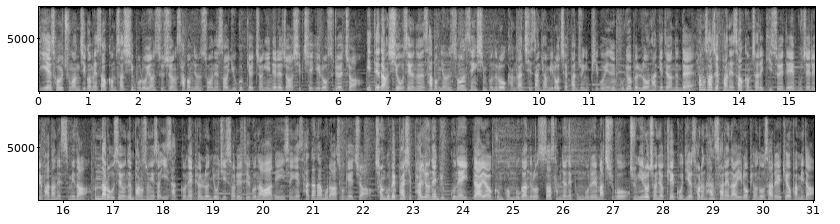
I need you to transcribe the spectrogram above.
이에 서울중앙지검에서 검사 10으로 연수 중 사법연수원에서 유급 결정이 내려져 17기로 수료했죠. 이때 당시 오세훈은 사법연수원생 신분으로 강간치상 혐의로 재판 중인 피고인을 무료 변론하게 되었는데 형사재판에서 검찰의 기소에 대해 무죄를 받아냈습니다. 훗날 오세훈은 방송에서 이 사건의 변론 요지서를 들고 나와 내 인생의 사과나무라 소개했죠. 1988년엔 육군에 입대하여 군 법무관으로서 3년의 복무를 마치고 중2로 전역해 곧이어 31살의 나이로 변호사를 개업합니다.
